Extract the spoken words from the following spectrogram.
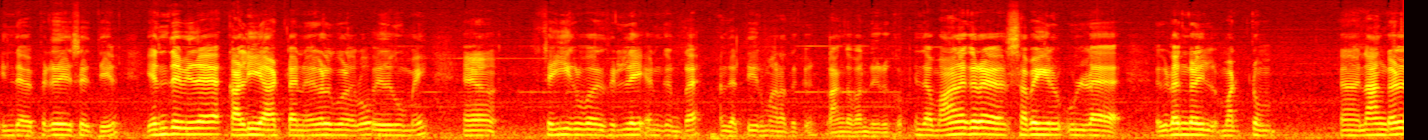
இந்த பிரதேசத்தில் எந்தவித களியாட்ட நிகழ்வுகளோ எதுவுமே அஹ், செய்வதில்லை என்கின்ற அந்த தீர்மானத்துக்கு நாங்கள் வந்து இருக்கோம் இந்த மாநகர சபையில் உள்ள இடங்களில் மட்டும் நாங்கள்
